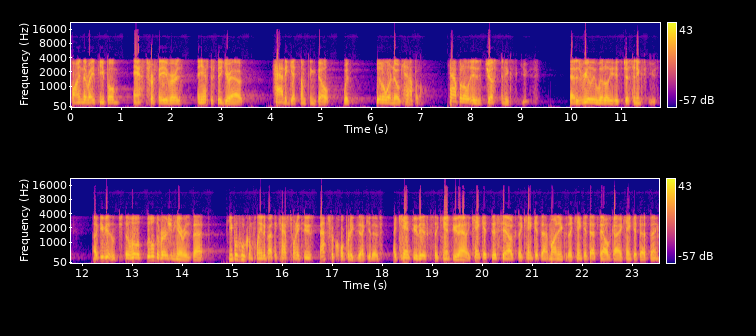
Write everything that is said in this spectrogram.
find the right people, ask for favors, and you have to figure out how to get something built with little or no capital. Capital is just an excuse. That is really literally, it's just an excuse. I'll give you just a little, little diversion here is that people who complain about the catch 22s, that's for corporate executives. I can't do this because I can't do that. I can't get this sale because I can't get that money because I can't get that sales guy. I can't get that thing.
